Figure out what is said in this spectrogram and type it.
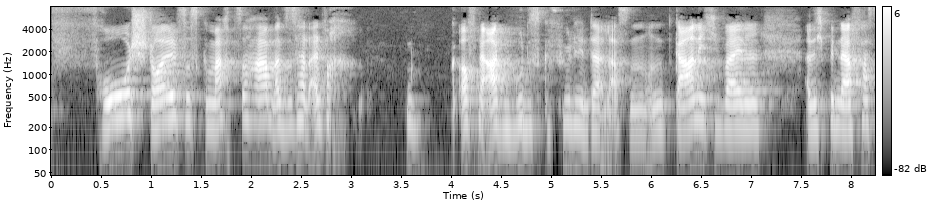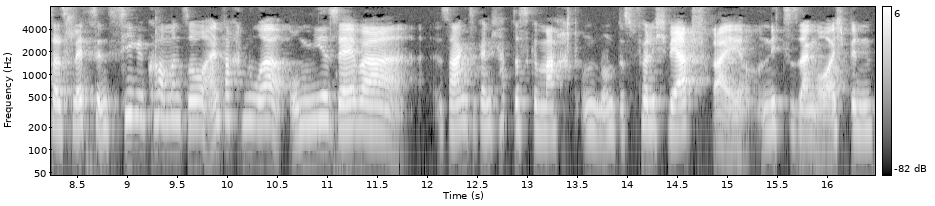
froh, stolz, das gemacht zu haben. Also es hat einfach auf eine Art ein gutes Gefühl hinterlassen. Und gar nicht, weil, also ich bin da fast als Letzte ins Ziel gekommen und so, einfach nur, um mir selber sagen zu können, ich habe das gemacht und, und das völlig wertfrei und nicht zu sagen, oh, ich bin,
